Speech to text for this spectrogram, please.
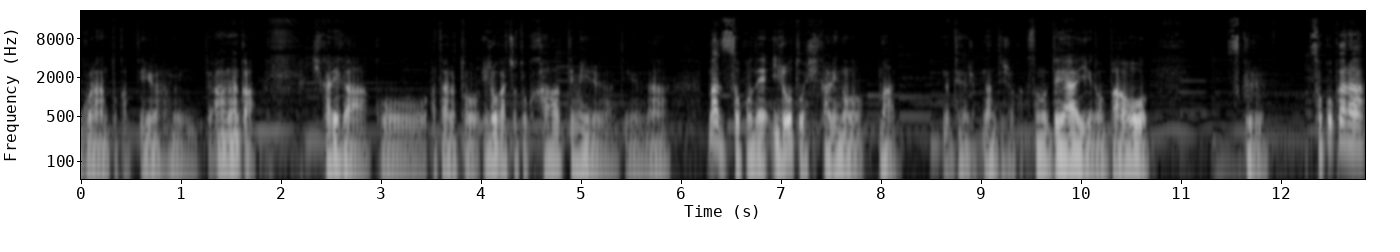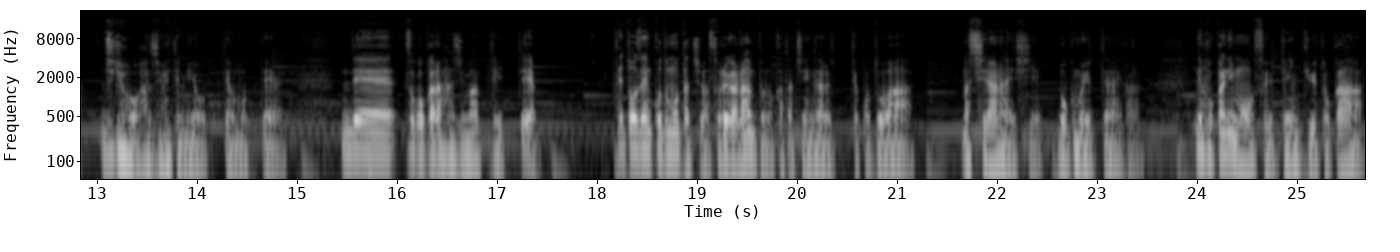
ご覧とかっていうような風に言ってあなんか光がこう当たると色がちょっと変わって見えるなんていうようなまずそこで色と光のまあ何て言うんでしょうかその出会いの場を作る。そこから授業を始めてみようって思ってでそこから始まっていってで当然子どもたちはそれがランプの形になるってことは、まあ、知らないし僕も言ってないから。で他にもそういう電球とか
